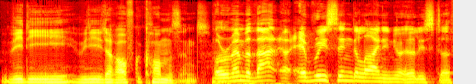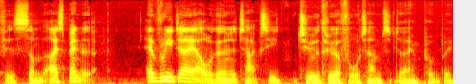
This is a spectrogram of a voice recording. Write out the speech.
wie die, wie die darauf gekommen sind. Well, remember that uh, every single line in your early stuff is some. I spent every day. I will go in a taxi two or three or four times a day, probably.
